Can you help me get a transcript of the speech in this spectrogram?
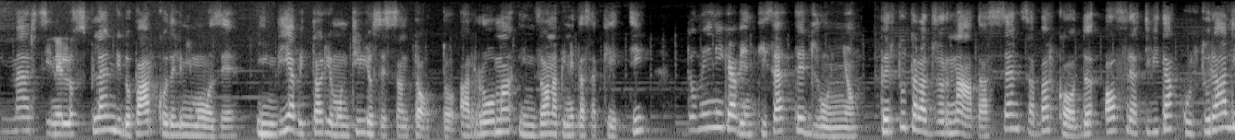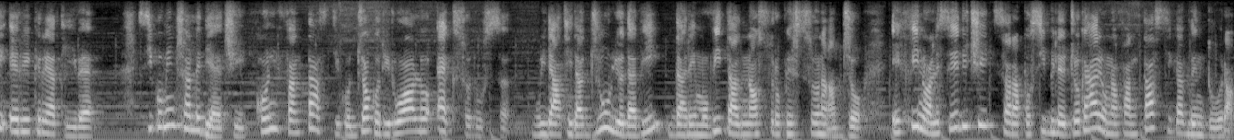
Immersi nello splendido Parco delle Mimose, in via Vittorio Montiglio 68, a Roma, in zona Pineta Sacchetti, domenica 27 giugno. Per tutta la giornata, senza barcode, offre attività culturali e ricreative. Si comincia alle 10 con il fantastico gioco di ruolo Exodus. Guidati da Giulio Davi daremo vita al nostro personaggio e fino alle 16 sarà possibile giocare una fantastica avventura.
